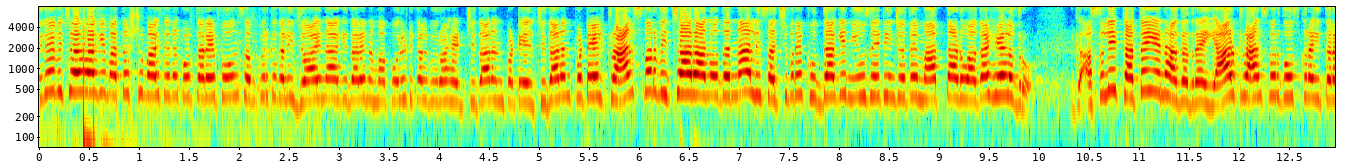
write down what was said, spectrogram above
ಇದೇ ವಿಚಾರವಾಗಿ ಮತ್ತಷ್ಟು ಮಾಹಿತಿಯನ್ನು ಕೊಡ್ತಾರೆ. ಫೋನ್ ಸಂಪರ್ಕದಲ್ಲಿ ಜಾಯಿನ್ ಆಗಿದ್ದಾರೆ. ನಮ್ಮ political bureau head Chidanand Patel. Chidanand Patel transfer ವಿಚಾರ ಅನ್ನೋದನ್ನ ಅಲ್ಲಿ ಸಚಿವರೇ ಖುದ್ದಾಗಿ ನ್ಯೂಸ್ ಏಟೀನ್ ಜೊತೆ ಮಾತನಾಡುವಾಗ ಹೇಳಿದ್ರು. ಈಗ ಅಸಲಿ ಕತೆ ಏನ್ ಹಾಗಾದ್ರೆ? ಯಾರು ಟ್ರಾನ್ಸ್ಫರ್ಗೋಸ್ಕರ ಈ ತರ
